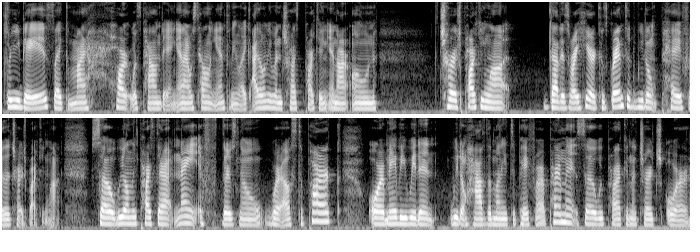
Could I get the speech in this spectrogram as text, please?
3 days like my heart was pounding and I was telling Anthony like I don't even trust parking in our own church parking lot that is right here cuz granted we don't pay for the church parking lot. So we only park there at night if there's nowhere else to park or maybe we didn't we don't have the money to pay for a permit so we park in the church or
